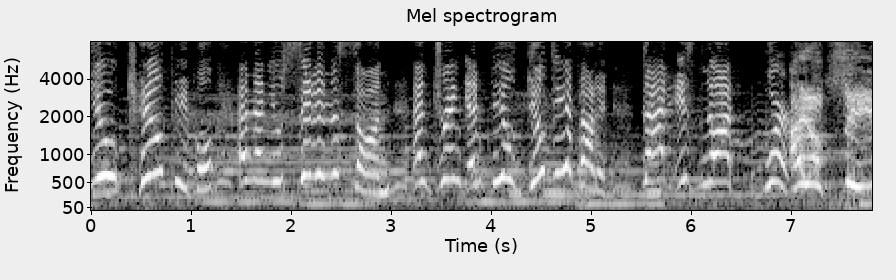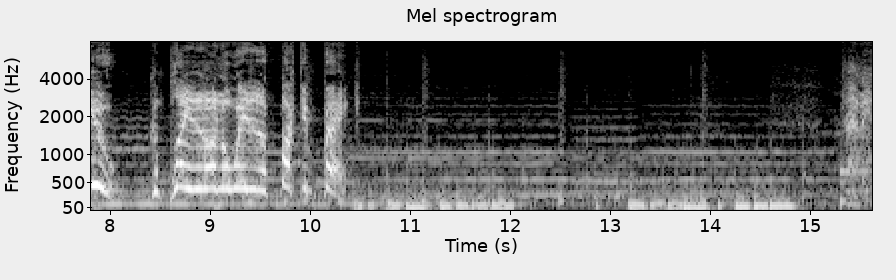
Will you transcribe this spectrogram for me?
You kill people and then you sit in the sun and drink and feel guilty about it. That is not work. I don't see you complaining on the way to the fucking bank. I mean,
